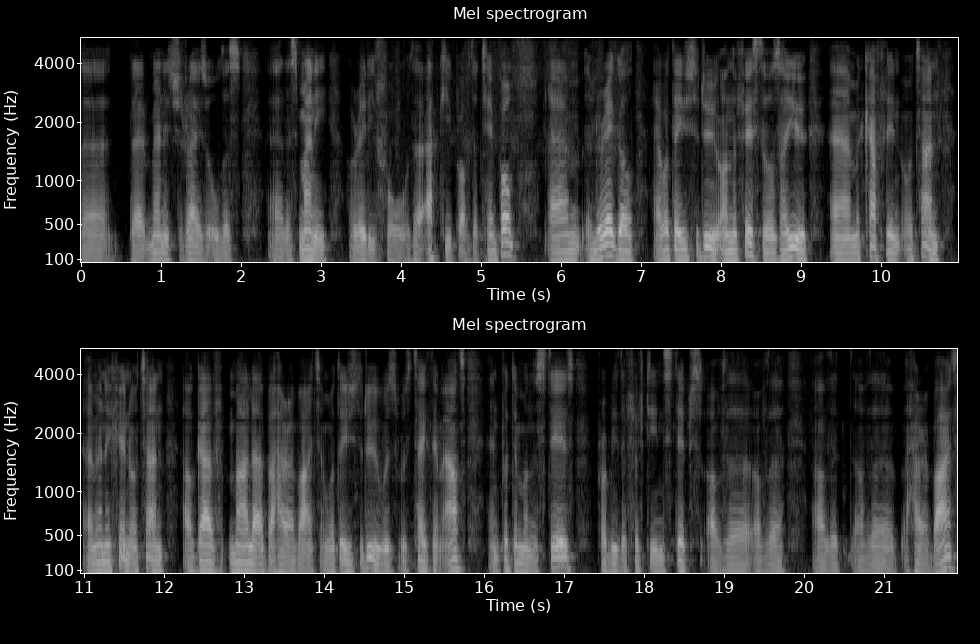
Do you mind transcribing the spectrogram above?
uh, they managed to raise all this uh, this money already for the upkeep of the temple. Um, Regal, uh, what they used to do on the festivals, you mekaflin otan manichen otan al gav mala baharabait, and what they used to do was was take them out and put them on the stairs probably the 15 steps of the of the of the of the Harabait.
